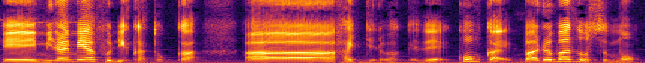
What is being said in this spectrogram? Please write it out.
えー、南アフリカとか、あ入ってるわけで、今回、バルバドスも、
